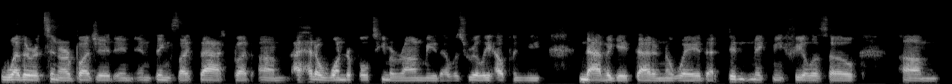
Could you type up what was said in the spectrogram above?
whether it's in our budget and, and things like that. But um, I had a wonderful team around me that was really helping me navigate that in a way that didn't make me feel as though um,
